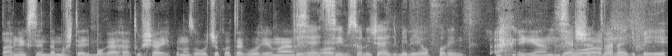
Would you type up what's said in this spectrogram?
Bár mondjuk szerintem most egy bogárhátú se éppen az olcsó kategória már. Szóval... Egy Simpson is 1 millió forint, igen, Yes szóval, 51B.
